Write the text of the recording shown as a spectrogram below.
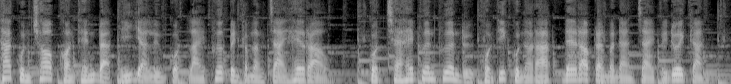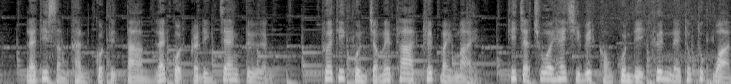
ถ้าคุณชอบคอนเทนต์แบบนี้อย่าลืมกดไลค์เพื่อเป็นกำลังใจให้เรา กดแชร์ให้เพื่อนๆหรือคนที่คุณรักได้รับแรงบันดาลใจไปด้วยกัน และที่สำคัญกดติดตามและกดกระดิ่งแจ้งเตือน เพื่อที่คุณจะไม่พลาดคลิปใหม่ๆ ที่จะช่วยให้ชีวิตของคุณดีขึ้นในทุกๆวัน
